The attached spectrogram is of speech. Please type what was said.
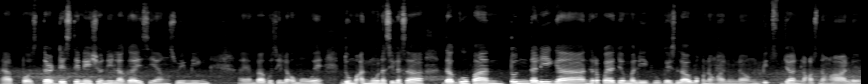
Tapos, third destination nila guys, yung swimming. Ayan, bago sila umuwi. Dumaan muna sila sa Dagupan, Tundaligan. Sarap kaya dyan maligo guys. Lawak ng ano ng beach dyan. Lakas ng alon.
